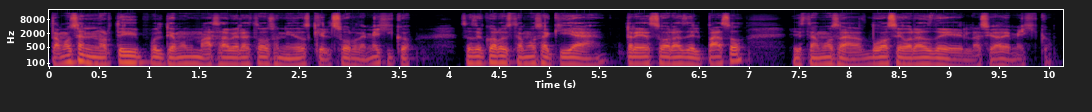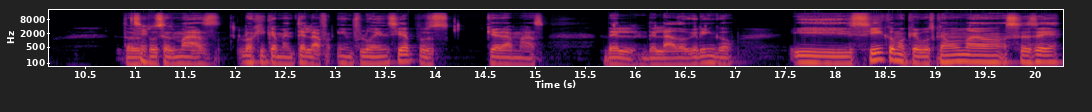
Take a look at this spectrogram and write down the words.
estamos en el norte y volteamos más a ver a Estados Unidos que el sur de México. ¿Estás de acuerdo? Estamos aquí a tres horas del paso y estamos a 12 horas de la Ciudad de México. Entonces, pues es más, lógicamente la influencia pues queda más del, del lado gringo. Y sí, como que buscamos más ese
